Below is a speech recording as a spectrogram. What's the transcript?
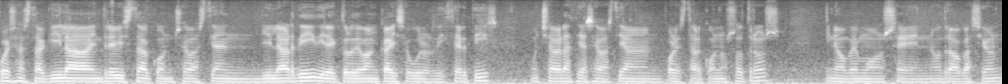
Pues hasta aquí la entrevista con Sebastián Gilardi, director de banca y seguros de Icertis. Muchas gracias Sebastián por estar con nosotros y nos vemos en otra ocasión,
